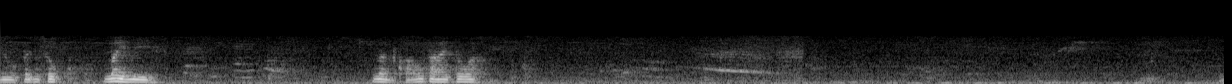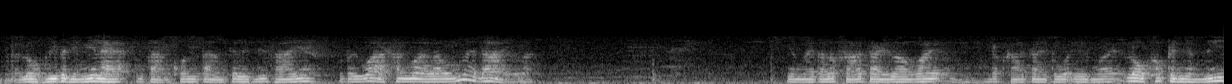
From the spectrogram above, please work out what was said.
อยู่เป็นสุขไม่มี นั่นของตายตัว โลกนี้เป็นอย่างนี้แหละ ต่างคนต่างจริตนิสัยไปว่าท่านว่าเราไม่ได้ว่ะ ยังไงก็รักษาใจเราไว้ รักษาใจตัวเองไว้ โลกเขาเป็นอย่างนี้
